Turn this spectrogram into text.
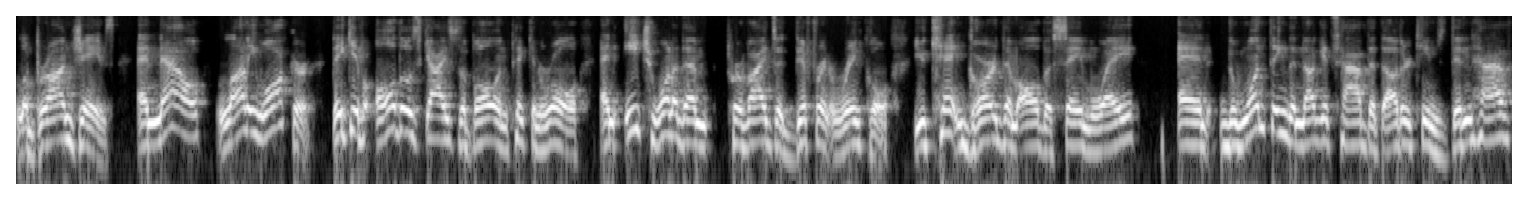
LeBron James, and now Lonnie Walker. They give all those guys the ball and pick and roll, and each one of them provides a different wrinkle. You can't guard them all the same way. And the one thing the Nuggets have that the other teams didn't have,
